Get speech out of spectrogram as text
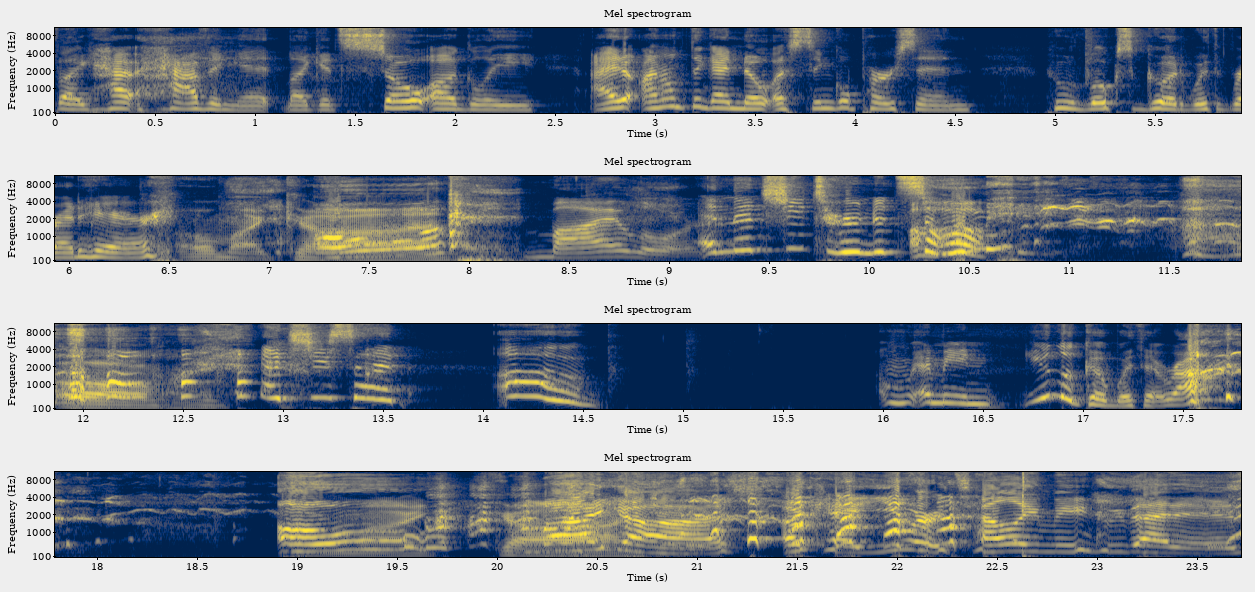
like ha- having it. Like it's so ugly. I don't, I don't think I know a single person who looks good with red hair. Oh my oh god. My lord. And then she turned and saw oh. me, Oh my. and she said, "Oh, I mean, you look good with it, Rob." Oh My God. my gosh. Okay, you are telling me who that is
